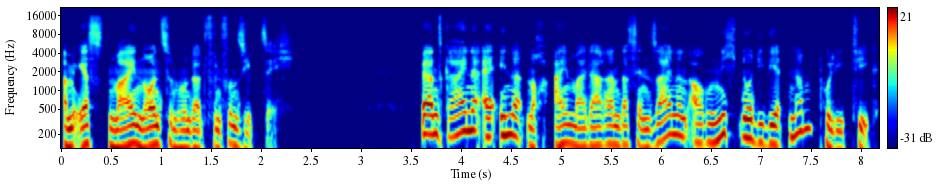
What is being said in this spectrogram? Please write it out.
am 1. Mai 1975. Bernd Greiner erinnert noch einmal daran, dass in seinen Augen nicht nur die Vietnampolitik,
